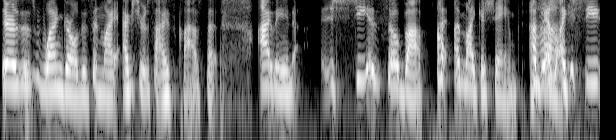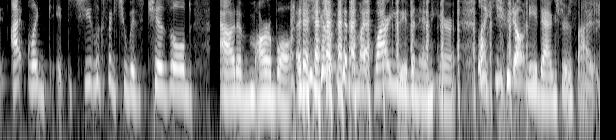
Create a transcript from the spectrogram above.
there's this one girl that's in my exercise class that i mean she is so buff. I, i'm like ashamed. I mean uh-huh. like she i like it, she looks like she was chiseled out of marble. And she comes in i'm like why are you even in here? Like you don't need to exercise.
